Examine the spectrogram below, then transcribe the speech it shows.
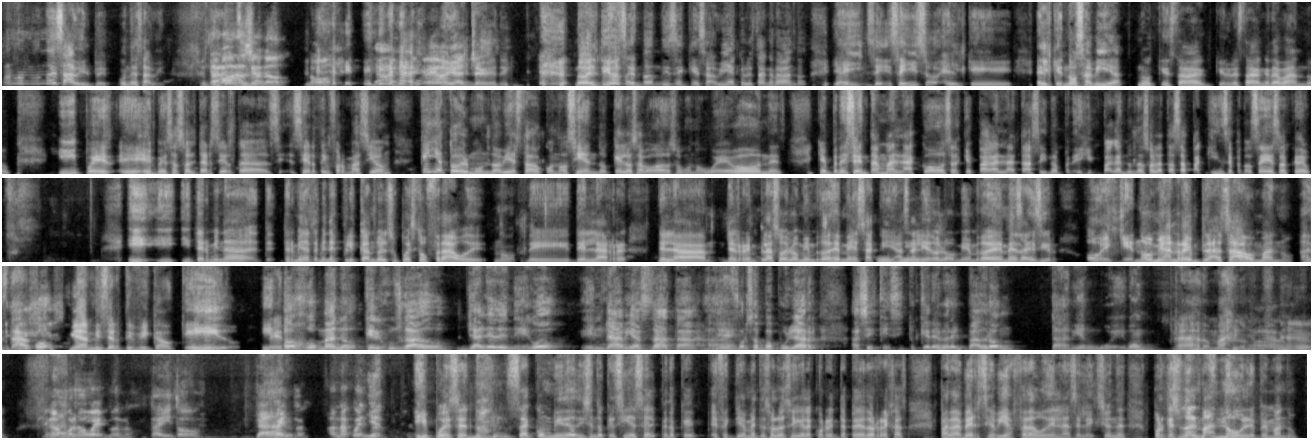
No, no, no es hábil, pe. Uno es hábil. ¿Está grabando o no? No. Ya, no te creo. chévere. No, el tío Sendón dice que sabía que lo estaban grabando y ahí se, se, hizo el que, el que no sabía, ¿no? Que, estaba, que lo estaban grabando y pues eh, empezó a soltar cierta, cierta información que ya todo el mundo había estado conociendo, que los abogados son unos huevones, que presentan mal las cosas, que pagan la tasa y no pagan una sola tasa para 15 procesos, creo. Y, termina, termina también explicando el supuesto fraude, ¿no? De, la, de la, del reemplazo de los miembros de mesa, que ya salieron los miembros de mesa a decir, oye, que no me han reemplazado, mano. Hasta, oh. mira mi certificado, que he ido. Y ojo, mano, que el juzgado ya le denegó el Davias Data a Fuerza Popular, así que si tú quieres ver el padrón, está bien huevón. Claro, mano. Claro. por la web, mano. Está ahí todo. Claro. Anda cuenta. Y, pues Don sacó un video diciendo que sí es él, pero que efectivamente solo sigue la corriente a Pedro Rejas para ver si había fraude en las elecciones, porque es un alma noble, pe mano.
